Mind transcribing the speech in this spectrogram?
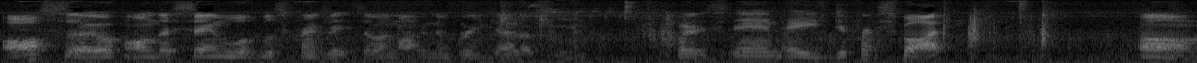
also on the same lipless crankbait so I'm not going to bring that up again but it's in a different spot um,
